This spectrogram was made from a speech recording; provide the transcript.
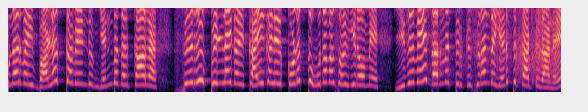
உணர்வை வளர்க்க வேண்டும் என்பதற்கு சிறு பிள்ளைகள் கைகளில் கொடுத்து உதவ சொல்கிறோமே. இதுவே தர்மத்திற்கு சிறந்த எடுத்துக்காட்டு தானே?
